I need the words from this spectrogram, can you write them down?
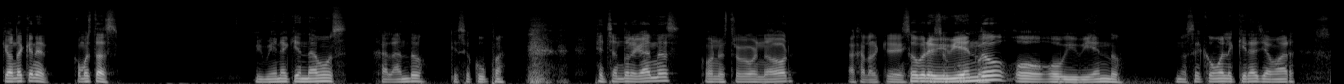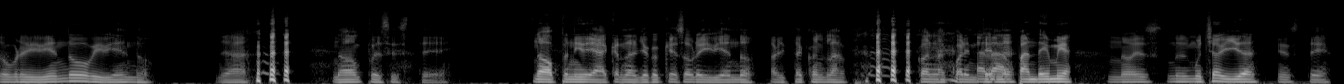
¿Qué onda, Kenneth? ¿Cómo estás? Muy bien, aquí andamos jalando, que se ocupa. Echándole ganas con nuestro gobernador a jalar que... que se ¿Sobreviviendo ocupa. o, o viviendo? No sé cómo le quieras llamar. Sobreviviendo o viviendo. Ya. no, pues este. No, pues ni idea, carnal. Yo creo que sobreviviendo. Ahorita con la, con la A cuarentena. la pandemia. No es, no es mucha vida. Este.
